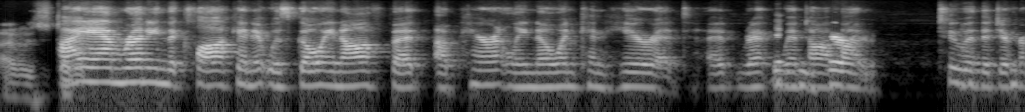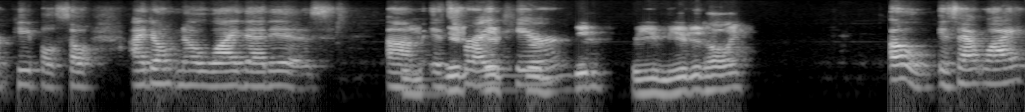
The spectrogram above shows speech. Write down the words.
I was. told- I am running the clock and it was going off, but apparently no one can hear it. It went off on two of the different people, so I don't know why that is. Um, it's muted? right You're here. muted? Were you muted, Holly? Oh, is that why?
